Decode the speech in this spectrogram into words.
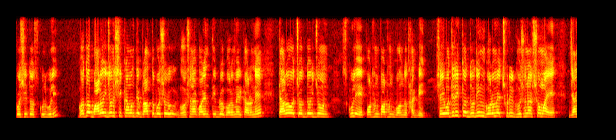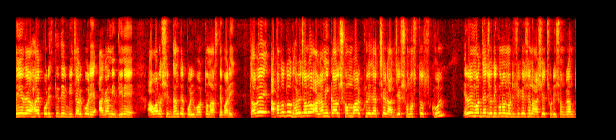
প্রসিত স্কুলগুলি। গত বারোই জুন শিক্ষামন্ত্রী ব্রাত্য বসু ঘোষণা করেন, তীব্র গরমের কারণে তেরো ও চোদ্দোই জুন স্কুলে পঠন পাঠন বন্ধ থাকবে। সেই অতিরিক্ত দুদিন গরমের ছুটির ঘোষণার সময়ে জানিয়ে দেওয়া হয়, পরিস্থিতির বিচার করে আগামী দিনে আবারও সিদ্ধান্তের পরিবর্তন আসতে পারে। তবে আপাতত ধরে চলো, আগামীকাল সোমবার খুলে যাচ্ছে রাজ্যের সমস্ত স্কুল। এর মধ্যে যদি কোনো নোটিফিকেশান আসে ছুটি সংক্রান্ত,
